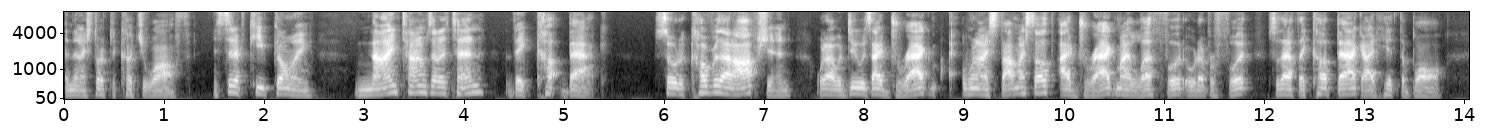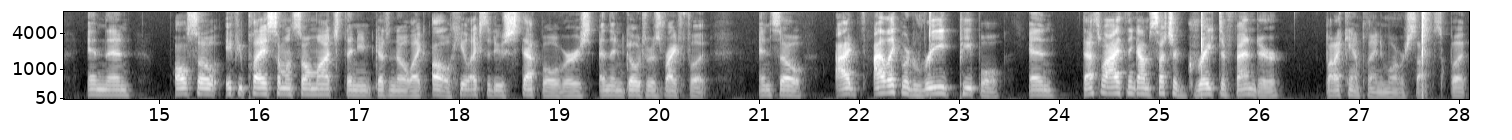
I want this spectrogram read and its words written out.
and then I start to cut you off. Instead of keep going, nine times out of ten they cut back. So to cover that option, what I would do is I drag when I stop myself, I drag my left foot or whatever foot so that if they cut back, I'd hit the ball. And then also if you play someone so much, then you get to know like, oh, he likes to do step overs and then go to his right foot, and so I I like would read people, and that's why I think I'm such a great defender. But I can't play anymore, which sucks. But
